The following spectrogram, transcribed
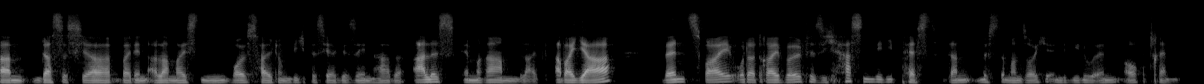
Ähm, das ist ja bei den allermeisten Wolfshaltungen, die ich bisher gesehen habe, alles im Rahmen bleibt. Aber ja, wenn zwei oder drei Wölfe sich hassen wie die Pest, dann müsste man solche Individuen auch trennen.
